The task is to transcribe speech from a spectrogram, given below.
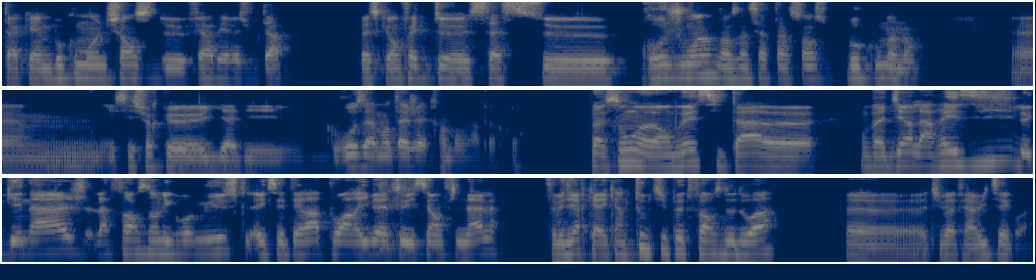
t'as quand même beaucoup moins de chances de faire des résultats. Parce qu'en fait, ça se rejoint dans un certain sens beaucoup maintenant. Euh, et c'est sûr qu'il y a des gros avantages à être un bon grimpeur, quoi. De toute façon, euh, en vrai, si t'as, on va dire, la résie, le gainage, la force dans les gros muscles, etc., pour arriver à te hisser en finale, ça veut dire qu'avec un tout petit peu de force de doigt, euh, tu vas faire 8 quoi.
